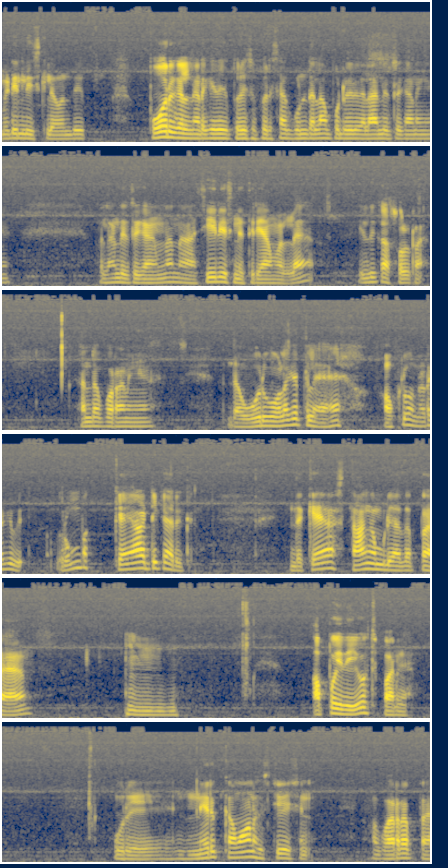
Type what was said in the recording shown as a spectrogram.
மிடில் ஈஸ்டில் வந்து போர்கள் நடக்குது. பெருசு பெருசாக குண்டெல்லாம் போட்டு விளாண்டுட்ருக்கானுங்க விளாண்டுட்ருக்காங்கன்னா விளாண்டுட்டு இருக்காங்கன்னா நான் சீரியஸ்னு தெரியாமல் இல்லை. இதுக்காக சொல்கிறேன் சண்டை போகிறானுங்க இந்த ஒரு உலகத்தில் அவ்வளோ நடக்குது. ரொம்ப கேயாட்டிக்காக இருக்குது இந்த கேஸ் தாங்க முடியாதப்ப அப்போ இதை யோசிச்சு பாருங்கள் ஒரு நெருக்கமான சுச்சுவேஷன் வர்றப்ப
